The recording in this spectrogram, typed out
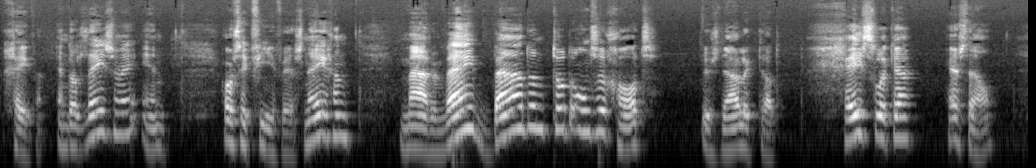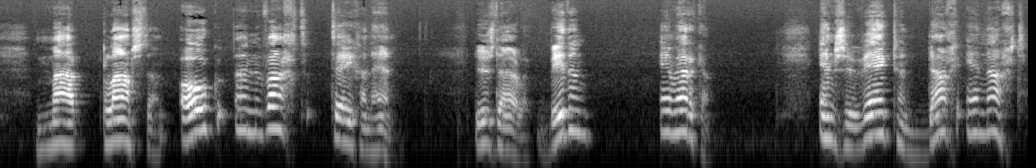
geven. En dat lezen we in hoofdstuk 4, vers 9. Maar wij baden tot onze God, dus duidelijk dat geestelijke herstel, maar plaatsten ook een wacht tegen hen. Dus duidelijk, bidden en werken. En ze werkten dag en nacht.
